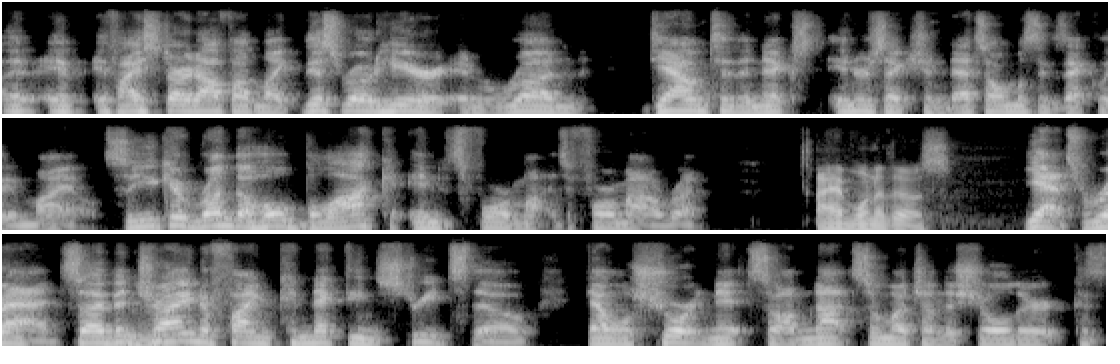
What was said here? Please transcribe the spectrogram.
uh, if, if I start off on like this road here and run down to the next intersection, that's almost exactly a mile. So you can run the whole block and it's four miles, it's a four mile run. i have one of those Yeah, it's rad. So I've been Mhm. trying to find connecting streets though that will shorten it so I'm not so much on the shoulder because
